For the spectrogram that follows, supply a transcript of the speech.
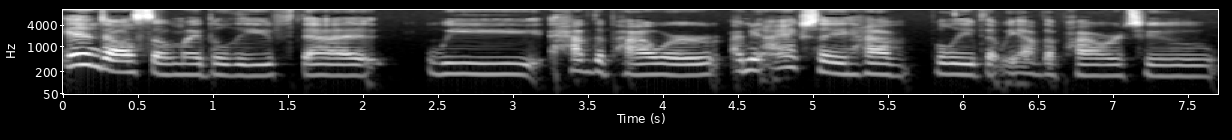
and also my belief that we have the power i mean i actually have believe that we have the power to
